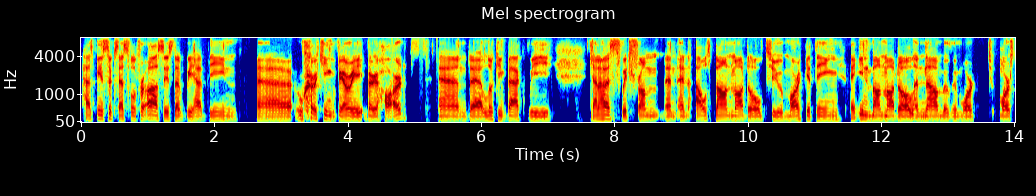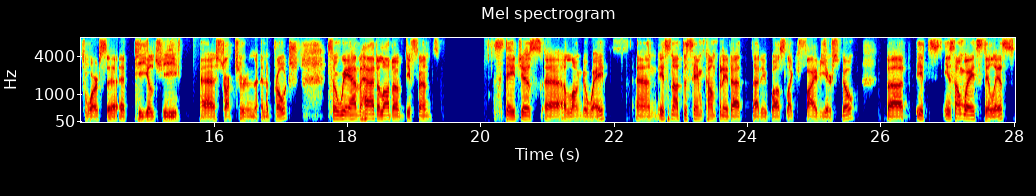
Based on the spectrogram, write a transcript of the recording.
has been successful for us is that we have been uh, working very very hard. And uh, looking back we kind of switched from an, an outbound model to marketing inbound model and now moving more to, more towards a, a plg uh, structure and, and, approach. So we have had a lot of different stages uh, along the way. And it's not the same company that that it was like five years ago but it's in some way it still is.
